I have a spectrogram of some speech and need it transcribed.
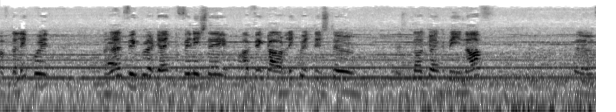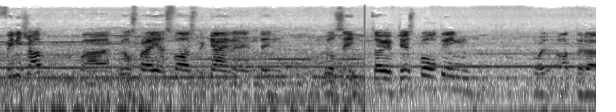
of the liquid. I don't think we're going to finish there. I think our liquid is too is not going to be enough to finish up, but we'll spray as fast as we can and then we'll see. So we've just pulled in after uh, the,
